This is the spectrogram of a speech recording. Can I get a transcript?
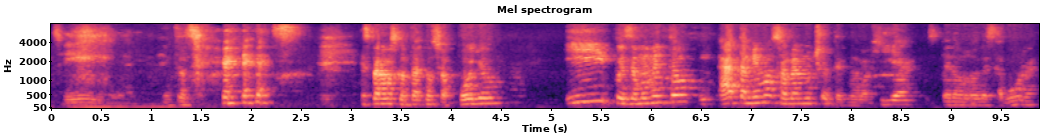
Sí, Entonces, esperamos contar con su apoyo. Y pues de momento, ah, también vamos a hablar mucho de tecnología, espero no les aburra.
